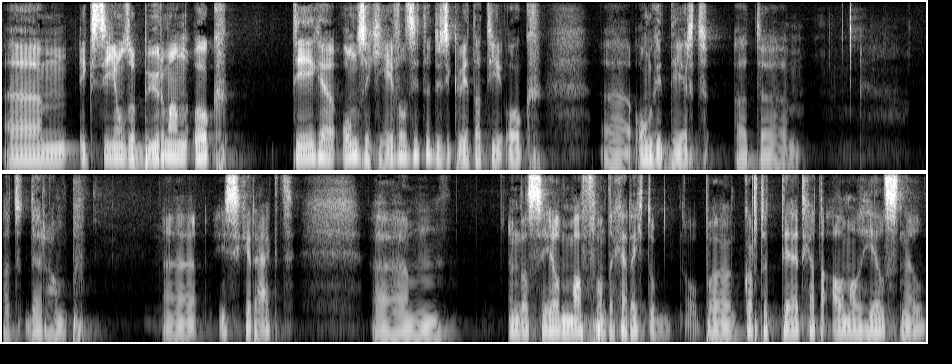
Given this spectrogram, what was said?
Um, ik zie onze buurman ook tegen onze gevel zitten, dus ik weet dat hij ook uh, ongedeerd uit, uit de ramp uh, is geraakt. Um, en dat is heel maf, want dat gaat echt op, op een korte tijd gaat dat allemaal heel snel.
